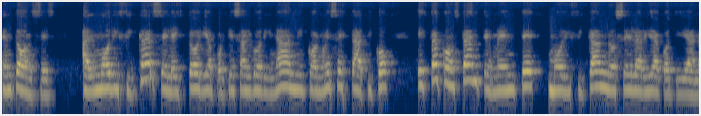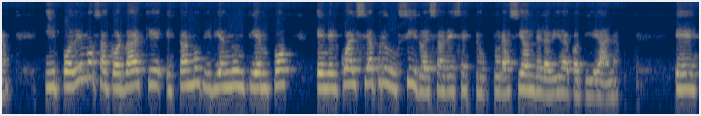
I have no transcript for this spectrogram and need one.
Entonces, al modificarse la historia, porque es algo dinámico, no es estático, está constantemente modificándose la vida cotidiana y podemos acordar que estamos viviendo un tiempo en el cual se ha producido esa desestructuración de la vida cotidiana. Eh,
